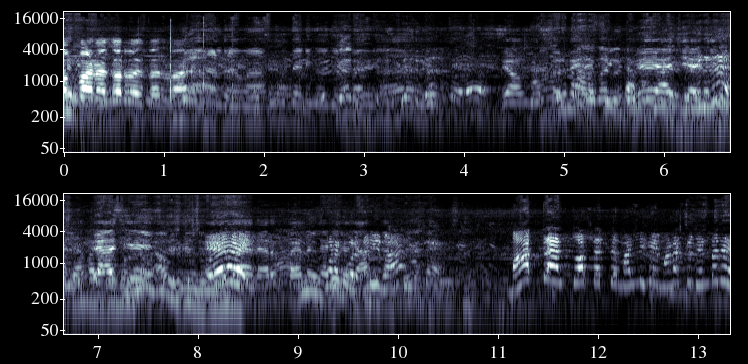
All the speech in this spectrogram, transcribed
அப்பா நான் சொல்றது தெரியுமா மாற்றான் தோட்டத்து மல்லிகை மணக்கும் என்பது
